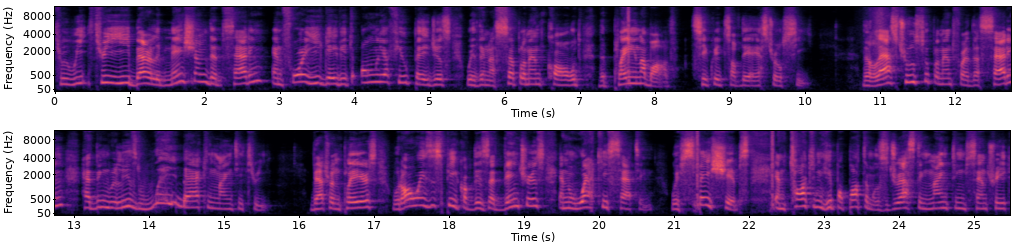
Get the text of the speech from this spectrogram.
3e barely mentioned the setting, and 4e gave it only a few pages within a supplement called The Plane Above, Secrets of the Astral Sea. The last true supplement for the setting had been released way back in 93. Veteran players would always speak of this adventurous and wacky setting, with spaceships and talking hippopotamus dressed in 19th century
